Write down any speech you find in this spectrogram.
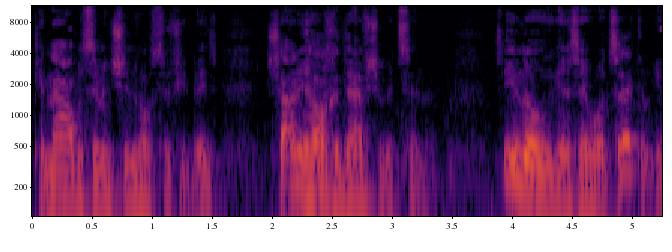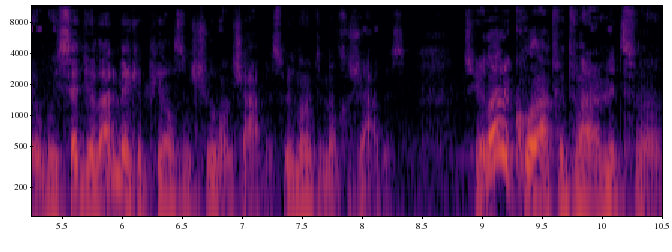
Kenal b'simin shin v'ov sufi beis. Shani hocha de'af shebitzina. So even though we're going to say one second, we said you're allowed to make appeals in shul on Shabbos. We learned in Nocha Shabbos. So you're allowed to call out for dvar mitzvah,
